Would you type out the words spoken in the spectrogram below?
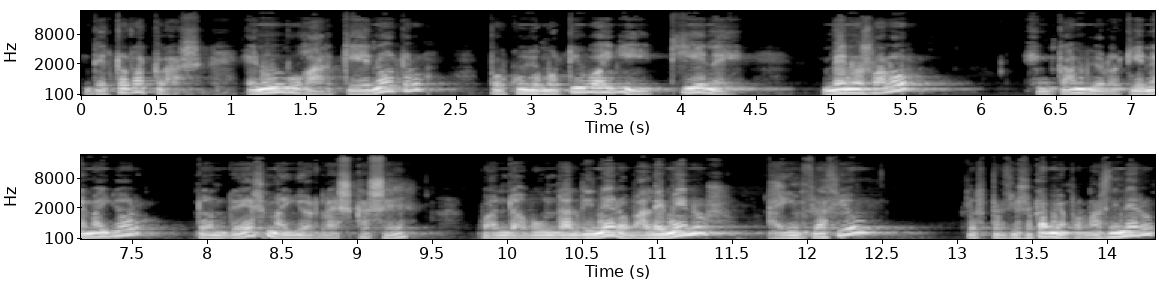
de toda clase en un lugar que en otro, por cuyo motivo allí tiene menos valor, en cambio lo tiene mayor donde es mayor la escasez. Cuando abunda el dinero vale menos, hay inflación, los precios se cambian por más dinero,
